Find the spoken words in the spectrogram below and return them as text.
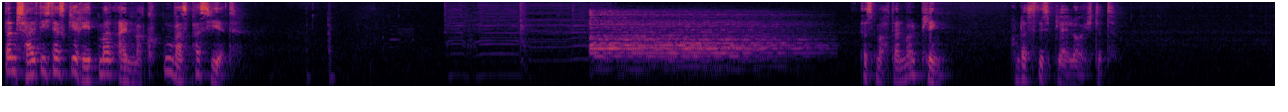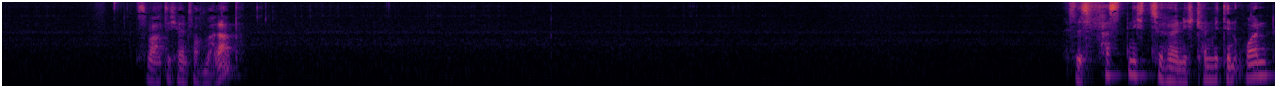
Dann schalte ich das Gerät mal ein. Mal gucken, was passiert. Es macht einmal Pling und das Display leuchtet. Jetzt warte ich einfach mal ab. Es ist fast nicht zu hören. Ich kann mit den Ohren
